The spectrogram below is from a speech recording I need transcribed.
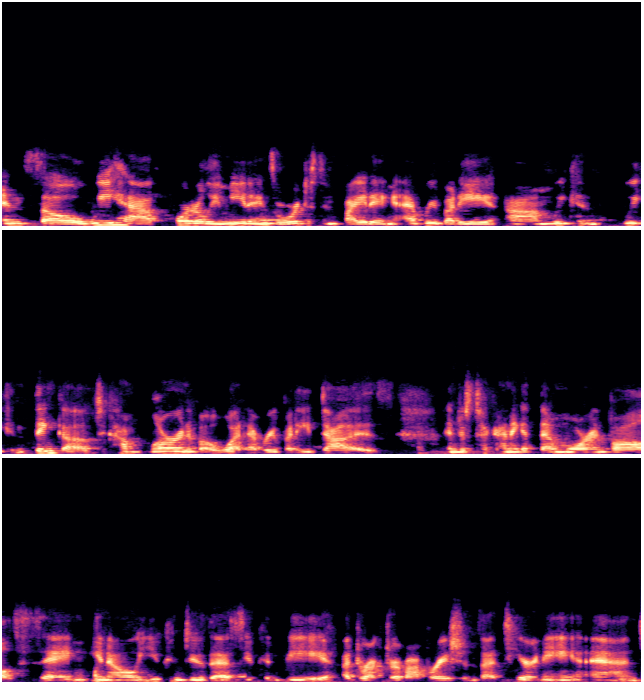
And so we have quarterly meetings where we're just inviting everybody um, we can we can think of to come learn about what everybody does, and just to kind of get them more involved saying, you know, you can do this, you can be a director of operations at Tierney and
